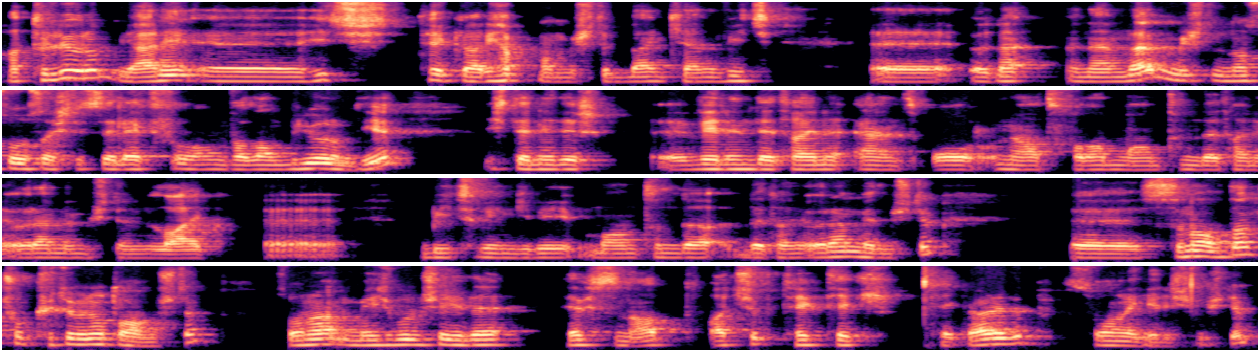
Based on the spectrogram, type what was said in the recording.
Hatırlıyorum yani e, hiç tekrar yapmamıştım. Ben kendim hiç e, öne, önem vermemiştim. Nasıl olsa işte select falan falan biliyorum diye. İşte nedir e, verinin detayını and, or, not falan mantığını detayını öğrenmemiştim. Like, e, between gibi mantığında detayını öğrenmemiştim. E, sınavdan çok kötü bir not almıştım. Sonra mecbur şekilde hepsini at, açıp tek tek tekrar edip sonra gelişmiştim.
